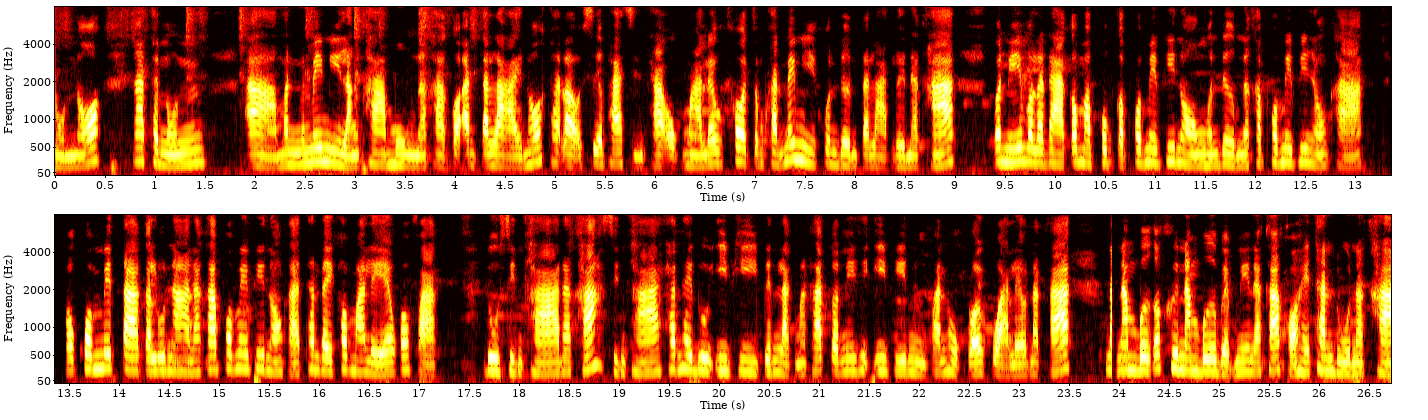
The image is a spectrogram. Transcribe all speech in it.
นนเนาะหน้าถนน อ่ามันไม่มีหลังคามุงนะคะ ก็อันตรายเนาะถ้าเราเสื้อผ้าสินค้าออกมา แล้วข้อสำคัญไม่มีคนเดินตลาดเลยนะคะ วันนี้วรดาก็มาพบกับพ่อแม่พี่น้องเหมือนเดิมนะคะพ่อแม่พี่น้องขาขอความเมตตากรุณานะคะพ่อแม่พี่น้องขาท่านใดเข้ามาแล้วก็ฝาก ดูสินค้านะคะ สินค้าท่านให้ดู EP เป็นหลักนะคะ ตอนนี้ที่ EP 1,600 กว่าแล้วนะคะนัมเบอร์ก็คือนัมเบอร์แบบนี้นะคะ ขอให้ท่านดูนะคะ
